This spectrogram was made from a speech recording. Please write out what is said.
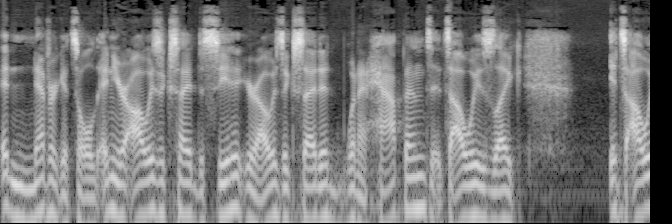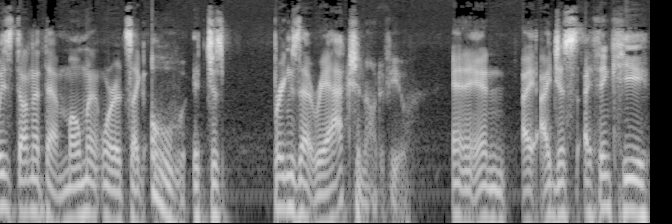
It never gets old, and you're always excited to see it. You're always excited when it happens. It's always like, it's always done at that moment where it's like, oh, it just brings that reaction out of you. And and I, I just I think he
